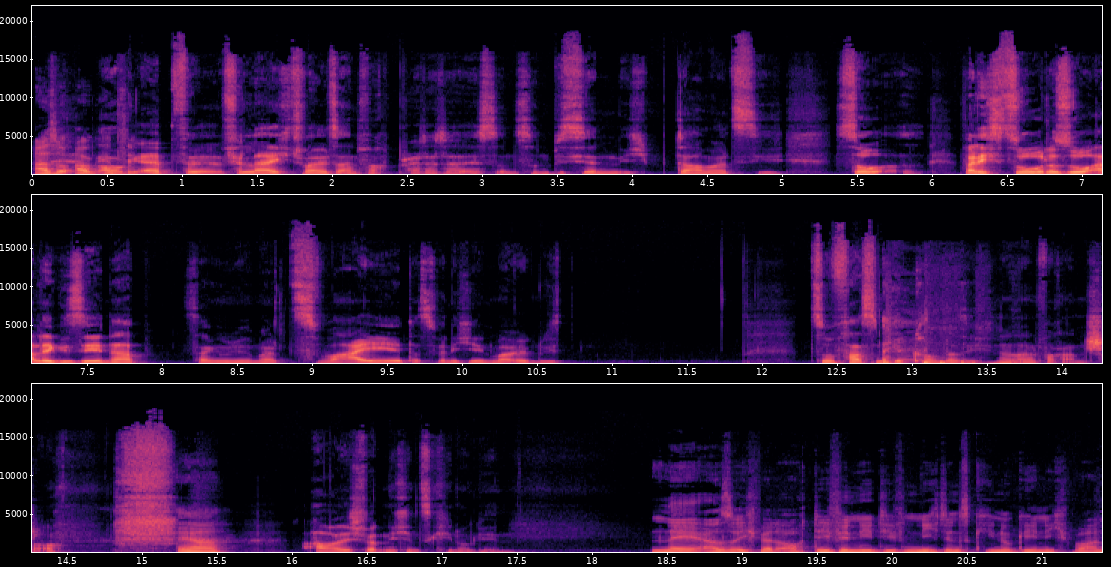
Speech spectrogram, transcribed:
Also Augäpfel? Augäpfel vielleicht, weil es einfach Predator ist und so ein bisschen ich damals die so, weil ich so oder so alle gesehen habe, sagen wir mal zwei, dass wenn ich ihn mal irgendwie zu fassen bekomme, dass ich ihn dann einfach anschaue. Ja. Aber ich werde nicht ins Kino gehen. Nee, also ich werde auch definitiv nicht ins Kino gehen. Ich war,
